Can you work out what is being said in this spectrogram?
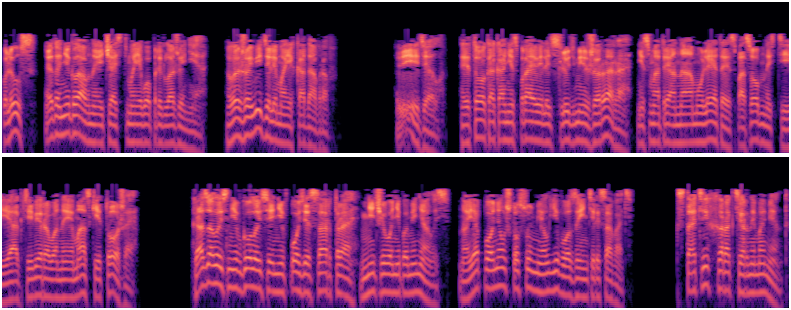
Плюс, это не главная часть моего предложения. Вы же видели моих кадавров? Видел, и то, как они справились с людьми Жерара, несмотря на амулеты, способности и активированные маски тоже. Казалось, ни в голосе, ни в позе Сартра ничего не поменялось, но я понял, что сумел его заинтересовать. Кстати, характерный момент.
